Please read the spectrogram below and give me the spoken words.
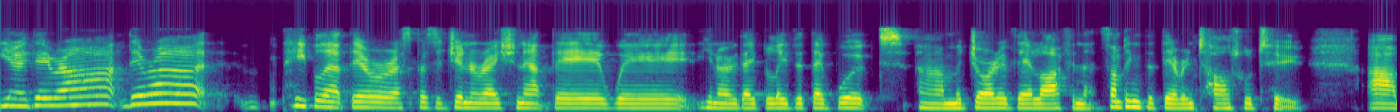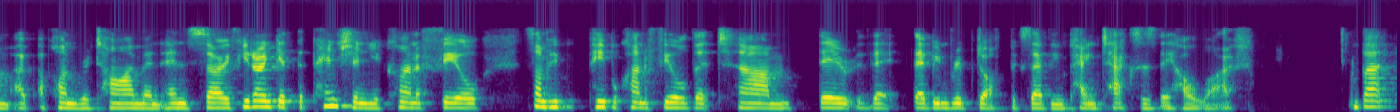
you know, there are there are people out there, or I suppose a generation out there, where you know they believe that they've worked um, majority of their life, and that's something that they're entitled to um, upon retirement. And so, if you don't get the pension, you kind of feel some people kind of feel that um, they're that they've been ripped off because they've been paying taxes their whole life. But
